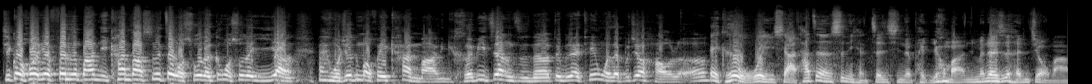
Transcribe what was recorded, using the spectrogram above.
结果后来就分了吧？你看吧，是不是在我说的跟我说的一样？哎，我就那么会看嘛，你何必这样子呢？对不对？听我的不就好了？哎，可是我问一下，他真的是你很真心的朋友吗？你们认识很久吗？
